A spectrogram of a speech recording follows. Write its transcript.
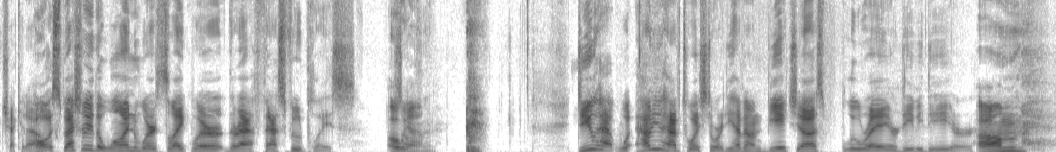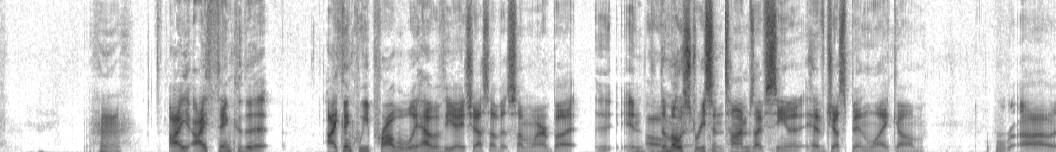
check it out. Oh, especially the one where it's like where they're at a fast food place. Oh, yeah. do you have what? How do you have Toy Story? Do you have it on VHS, Blu-ray, or DVD, or? Um. Hmm. I I think that I think we probably have a VHS of it somewhere, but uh, in Oh, the most recent times I've seen it have just been like um uh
